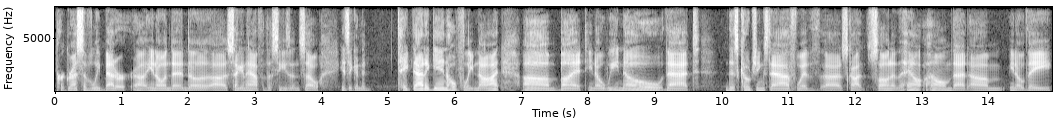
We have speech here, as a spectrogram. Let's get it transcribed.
progressively better, uh, you know, in the in the uh, second half of the season. So is it going to take that again. Hopefully not. Um, but you know, we know that this coaching staff with uh, Scott Sloan at the helm that um, you know they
